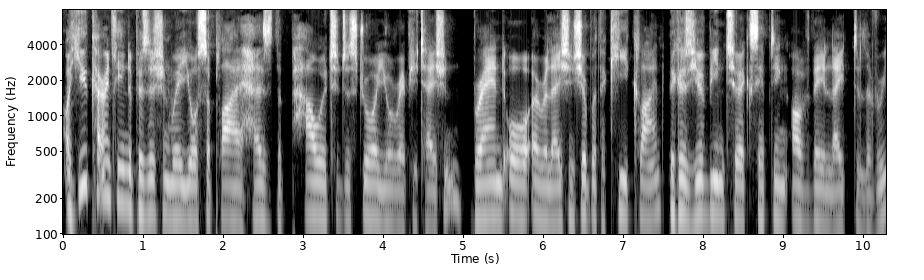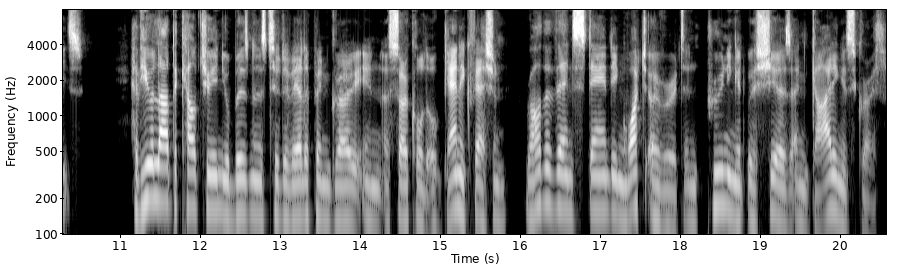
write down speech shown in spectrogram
Are you currently in a position where your supplier has the power to destroy your reputation, brand, or a relationship with a key client because you've been too accepting of their late deliveries? Have you allowed the culture in your business to develop and grow in a so called organic fashion rather than standing watch over it and pruning it with shears and guiding its growth?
